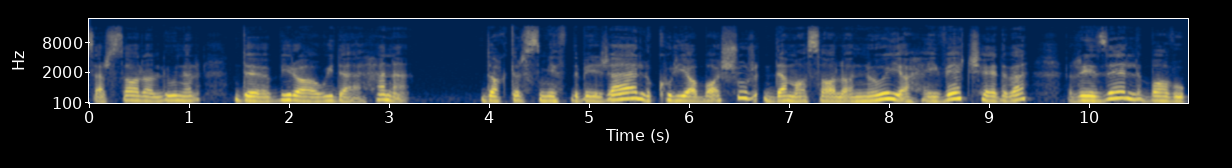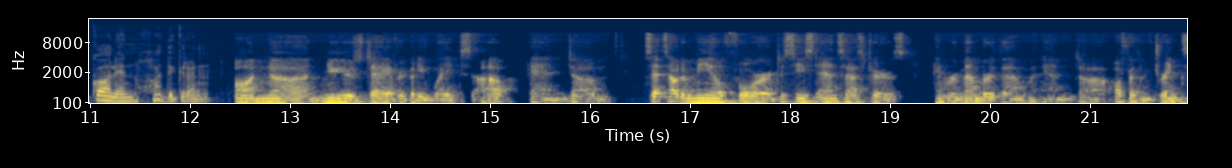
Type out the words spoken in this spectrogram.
سەرساڵە لونر بیراوی ده هنه. دکتر سمیث دبیجه لکوریا باشور دما سالا نو یا حیوه چه دبه ریزه لباوکالن خادگرن. On uh, New Year's Day, everybody wakes up and um, sets out a meal for deceased ancestors and remember them and uh, offer them drinks.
